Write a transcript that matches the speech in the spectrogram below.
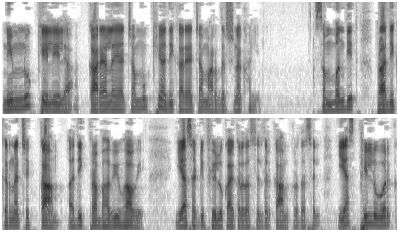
नेमणूक केलेल्या कार्यालयाच्या मुख्य अधिकाऱ्याच्या मार्गदर्शनाखाली संबंधित प्राधिकरणाचे काम अधिक प्रभावी व्हावे यासाठी फेलो काय करत असेल तर काम करत असेल. यास फील्ड वर्क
